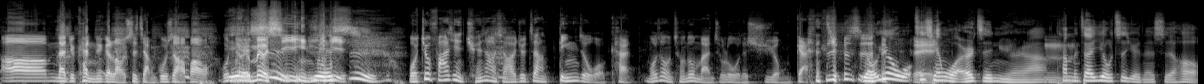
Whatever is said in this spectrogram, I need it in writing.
啊，uh, 那就看你那个老师讲故事好不好？我有没有吸引力？是，我就发现全场小孩就这样盯着我看，某种程度满足了我的虚荣感。就是有，因为我之前我儿子女儿啊，他们在幼稚园的时候，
